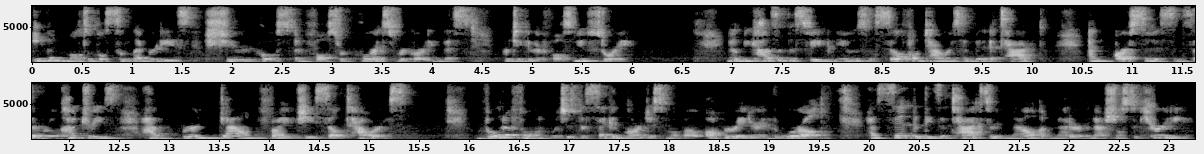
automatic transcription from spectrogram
Even multiple celebrities shared posts and false reports regarding this particular false news story. Now, because of this fake news, cell phone towers have been attacked, and arsonists in several countries have burned down 5G cell towers. Vodafone, which is the second largest mobile operator in the world, has said that these attacks are now a matter of national security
